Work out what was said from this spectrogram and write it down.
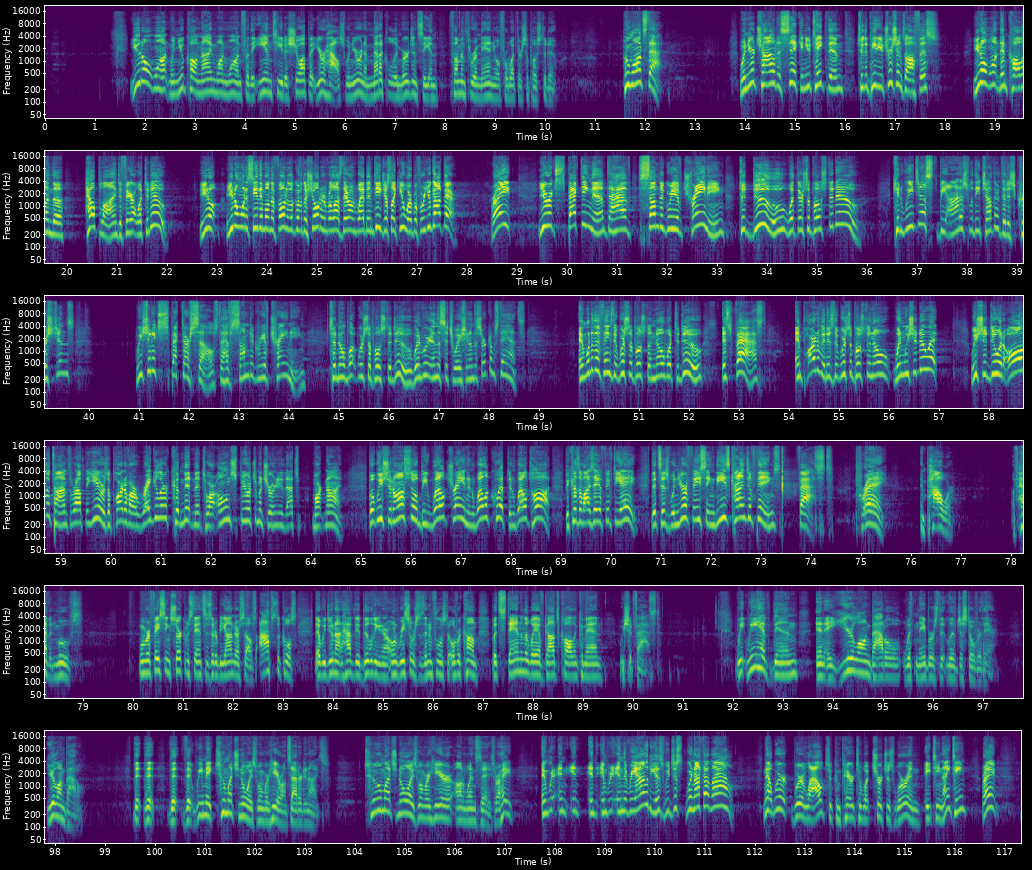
You don't want, when you call 911 for the EMT to show up at your house when you're in a medical emergency and thumbing through a manual for what they're supposed to do. Who wants that? When your child is sick and you take them to the pediatrician's office, you don't want them calling the helpline to figure out what to do. You don't, you don't want to see them on the phone and look over their shoulder and realize they're on WebMD just like you were before you got there, right? You're expecting them to have some degree of training to do what they're supposed to do. Can we just be honest with each other that as Christians, we should expect ourselves to have some degree of training to know what we're supposed to do when we're in the situation and the circumstance. And one of the things that we're supposed to know what to do is fast. And part of it is that we're supposed to know when we should do it. We should do it all the time throughout the year as a part of our regular commitment to our own spiritual maturity. That's Mark 9. But we should also be well trained and well equipped and well taught because of Isaiah 58 that says, when you're facing these kinds of things, fast, pray, and power of heaven moves. When we're facing circumstances that are beyond ourselves, obstacles that we do not have the ability in our own resources and influence to overcome, but stand in the way of God's call and command, we should fast. We, we have been in a year long battle with neighbors that live just over there. Year long battle. That, that, that, that we make too much noise when we're here on Saturday nights, too much noise when we're here on Wednesdays, right? And, we're, and, and, and, and, we're, and the reality is, we just, we're not that loud. Now, we're, we're loud to compare to what churches were in 1819, right?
